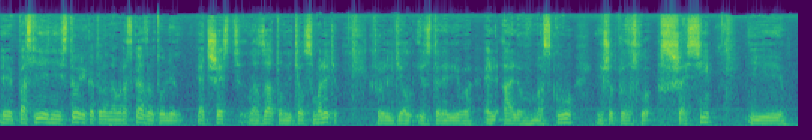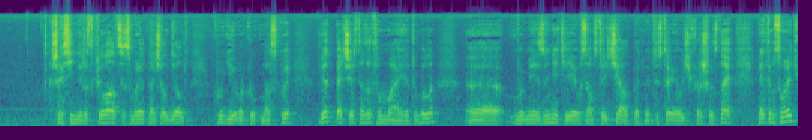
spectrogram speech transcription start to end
э, последняя история, которую он нам рассказывал, то лет 5-6 назад он летел в самолете, который летел из Тель-Авива Эль-Аля в Москву, и что-то произошло с шасси, и шасси не раскрывался, самолет начал делать круги вокруг Москвы. Лет 5-6 назад, в мае это было. Э, вы меня извините, я его сам встречал, поэтому эту историю я очень хорошо знаю. На этом самолете,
